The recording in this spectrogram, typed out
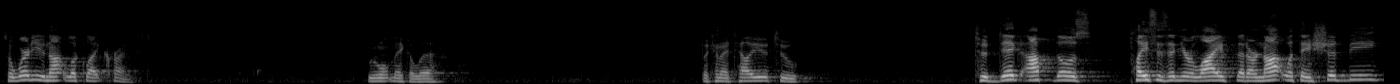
So, where do you not look like Christ? We won't make a list. But can I tell you to, to dig up those places in your life that are not what they should be,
